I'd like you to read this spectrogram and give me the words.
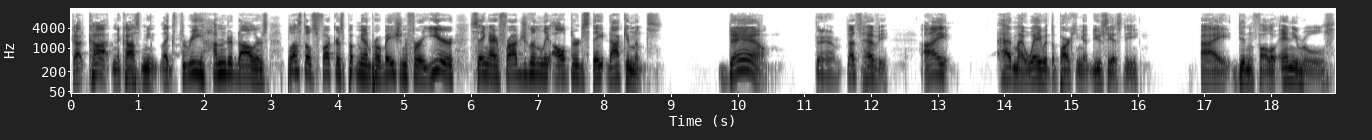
Got caught and it cost me like $300. Plus those fuckers put me on probation for a year saying I fraudulently altered state documents. Damn. damn. That's heavy. I had my way with the parking at UCSD. I didn't follow any rules.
